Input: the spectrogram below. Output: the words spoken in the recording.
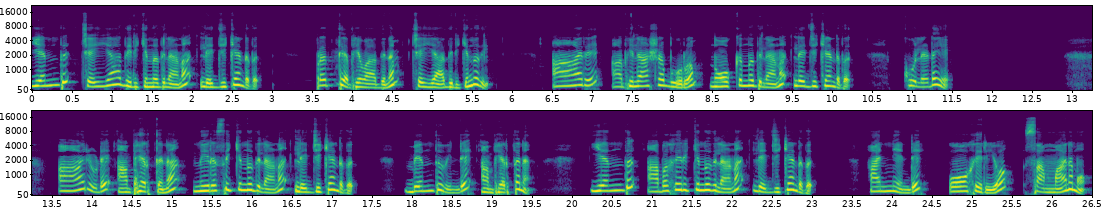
എന്ത് ചെയ്യാതിരിക്കുന്നതിലാണ് ലജ്ജിക്കേണ്ടത്? പ്രത്യഭിവാദനം ചെയ്യാതിരിക്കുന്നതിൽ. ആരെ അഭിലാഷപൂർവം നോക്കുന്നതിലാണ് ലജ്ജിക്കേണ്ടത്? കുലടയെ. ആരുടെ അഭ്യർത്ഥന നിരസിക്കുന്നതിലാണ് ലജ്ജിക്കേണ്ടത്? ബന്ധുവിന്റെ അഭ്യർത്ഥന. എന്ത് അപഹരിക്കുന്നതിലാണ് ലജ്ജിക്കേണ്ടത്? അന്യന്റെ ഓഹരിയോ സമ്മാനമോ?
